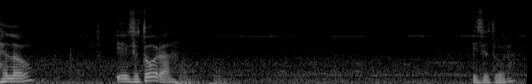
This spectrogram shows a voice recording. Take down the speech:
Hello? Isadora? Isadora?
